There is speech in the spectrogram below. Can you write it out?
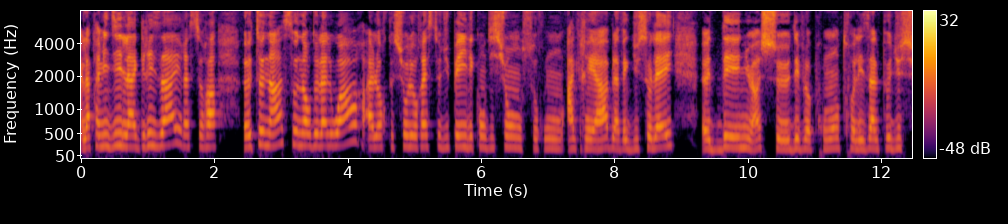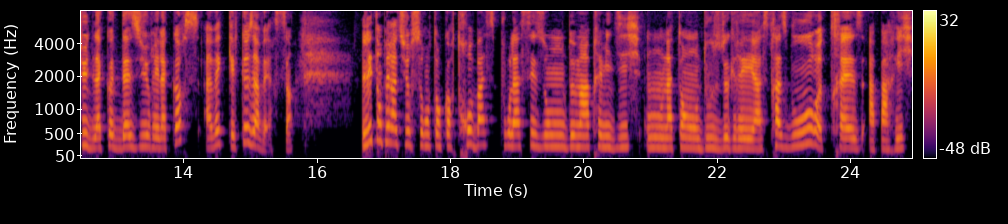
L'après-midi, la grisaille restera euh, tenace au nord de la Loire, alors que sur le reste du pays, les conditions seront agréables avec du soleil. Euh, des nuages se développeront entre les Alpes du Sud, la Côte d'Azur et la Corse, avec quelques averses. Les températures seront encore trop basses pour la saison. Demain après-midi, on attend 12 degrés à Strasbourg, 13 à Paris,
